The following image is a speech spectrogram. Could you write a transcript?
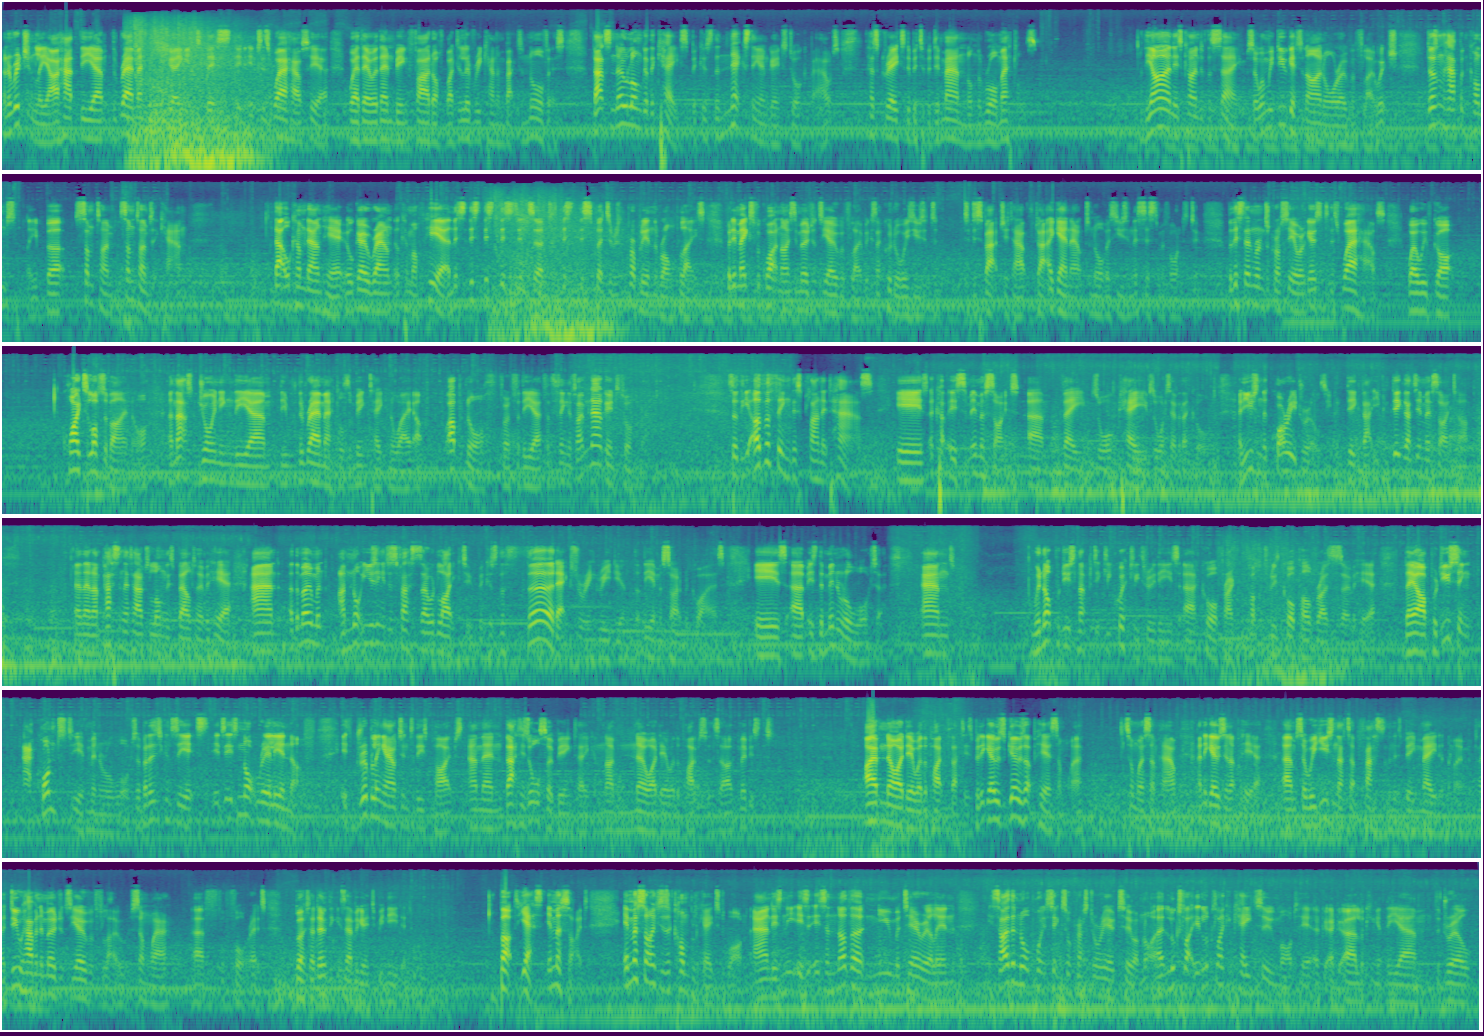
And originally, I had the um, the rare metals going into this in, into this warehouse here, where they were then being fired off by delivery cannon back to Nauvis. That's no longer the case because the next thing I'm going to talk about has created a bit of a demand on the raw metals. The iron is kind of the same, so when we do get an iron ore overflow, which doesn't happen constantly, but sometimes sometimes it can, that will come down here. It'll go round. It'll come off here, and this this this this is inserted. This this splitter is probably in the wrong place, but it makes for quite a nice emergency overflow because I could always use it to, to dispatch it out again out to Nauvis using this system if I wanted to. But this then runs across here where it goes into this warehouse where we've got quite a lot of iron ore, and that's joining the um, the, the, rare metals and being taken away up up north for, for the uh, for the thing that I'm now going to talk about. So the other thing this planet has is, a, is some imersite um, veins or caves or whatever they're called, and using the quarry drills, you can dig that you can dig that imersite up. And then I'm passing that out along this belt over here. And at the moment, I'm not using it as fast as I would like to, because the third extra ingredient that the imersite requires is um, is the mineral water. And we're not producing that particularly quickly through these uh, core frag through these core pulverizers over here. They are producing a quantity of mineral water, but as you can see, it's, it's it's not really enough. It's dribbling out into these pipes, and then that is also being taken. And I have no idea where the pipes for this are. Maybe it's this. I have no idea where the pipe for that is, but it goes goes up here somewhere, somewhere somehow, and it goes in up here. Um, so we're using that up faster than it's being made at the moment. I do have an emergency overflow somewhere uh, for, for it, but I don't think it's ever going to be needed. But yes, imersite. Imersite is a complicated one, and is, is, is another new material in. It's either 0.6 or Krastorio 2. I'm not. It looks like it looks like a K2 mod here. Uh, uh, looking at the um, the drill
